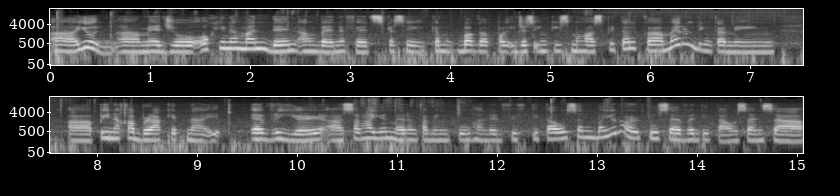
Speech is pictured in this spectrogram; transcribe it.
Ah, yun, ah, medyo okay naman din ang benefits kasi kumbaga pag just in case ma-hospital ka, mayroon din kaming ah, pinaka-bracket na i- every year. Ah, sa ngayon, meron kaming 250,000 ba yun or 270,000 sa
